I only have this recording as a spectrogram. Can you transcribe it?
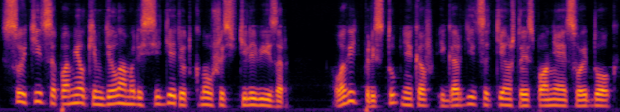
суетиться по мелким делам или сидеть, уткнувшись в телевизор, ловить преступников и гордиться тем, что исполняет свой долг,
